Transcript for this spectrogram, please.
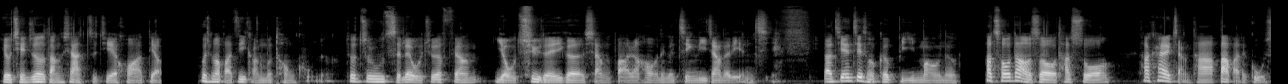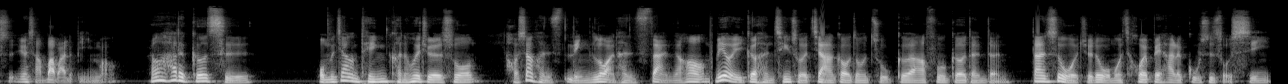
有钱就是当下直接花掉。为什么要把自己搞那么痛苦呢？就诸如此类，我觉得非常有趣的一个想法，然后那个经历这样的连接。那今天这首歌鼻毛呢？他抽到的时候，他说他开始讲他爸爸的故事，因为想爸爸的鼻毛。然后他的歌词，我们这样听可能会觉得说好像很凌乱、很散，然后没有一个很清楚的架构，这种主歌啊、副歌等等。但是我觉得我们会被他的故事所吸引，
